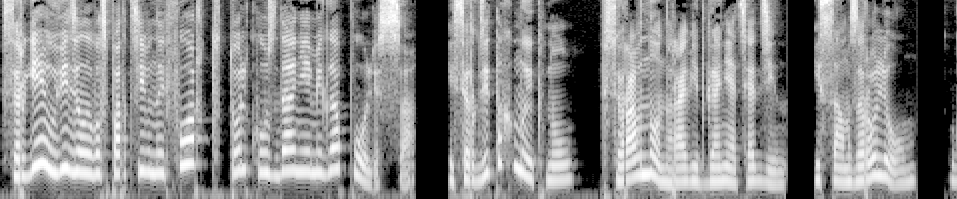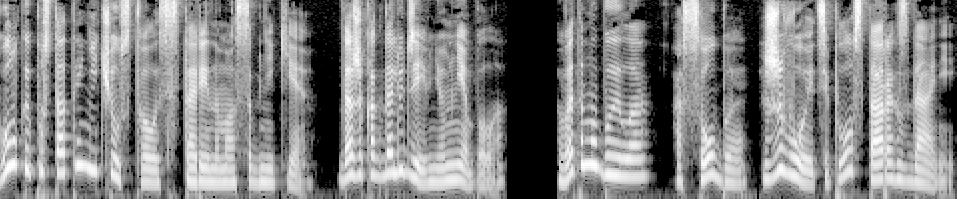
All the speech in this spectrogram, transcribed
Сергей увидел его спортивный форт только у здания мегаполиса и сердито хмыкнул. Все равно норовит гонять один, и сам за рулем. Гулкой пустоты не чувствовалось в старинном особняке даже когда людей в нем не было. В этом и было особое, живое тепло старых зданий.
